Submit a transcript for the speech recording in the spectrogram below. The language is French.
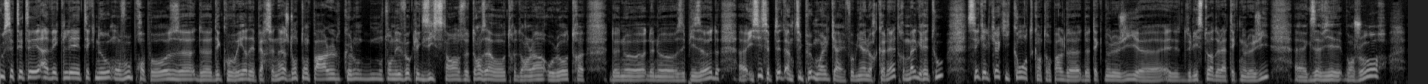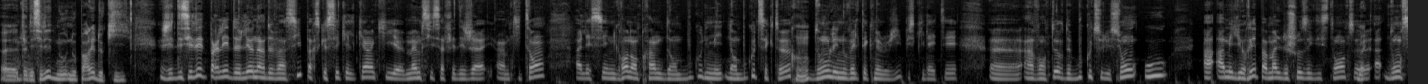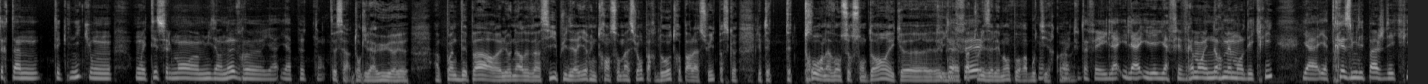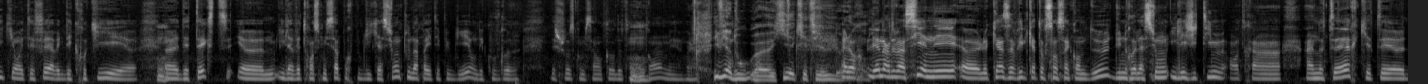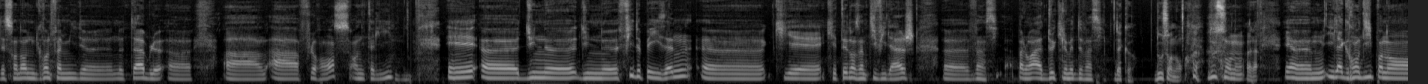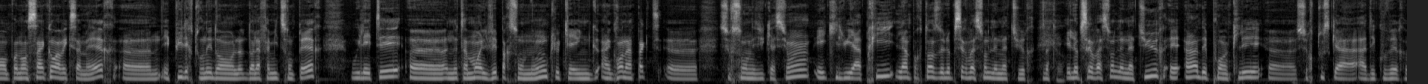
Tout cet été, avec les technos, on vous propose de découvrir des personnages dont on parle, que dont on évoque l'existence de temps à autre dans l'un ou l'autre de nos, de nos épisodes. Euh, ici, c'est peut-être un petit peu moins le cas, il faut bien le reconnaître. Malgré tout, c'est quelqu'un qui compte quand on parle de, de technologie euh, et de l'histoire de la technologie. Euh, Xavier, bonjour. Euh, tu as décidé de nous, nous parler de qui? J'ai décidé de parler de Léonard de Vinci parce que c'est quelqu'un qui, même si ça fait déjà un petit temps, a laissé une grande empreinte dans beaucoup de, dans beaucoup de secteurs, Mhm. dont les nouvelles technologies, puisqu'il a été euh, inventeur de beaucoup de solutions ou a amélioré pas mal de choses existantes, euh, dont certaines techniques ont, ont été seulement euh, mises en œuvre euh, il y, a- il y a peu de temps. C'est ça. Donc il a eu euh, un point de départ, Léonard de Vinci, et puis derrière une transformation par d'autres par la suite, parce qu'il est peut-être peut trop en avance sur son temps et qu'il n'avait pas tous les éléments pour aboutir. Quoi. Oui, tout à fait. Il a, il, a, il a fait vraiment énormément d'écrits. Il, y a- il y a 13 000 pages d'écrits qui ont été faits avec des croquis et euh, euh, des textes. Euh, il avait transmis ça pour publication. Tout n'a pas été publié. On découvre des choses comme ça encore de temps en temps. Mais voilà. Il vient d'où Qui qui est-il Alors, Léonard de Vinci est né euh, le 15 avril 1452 d'une relation illégitime entre un, notaire qui était euh, descendant d'une grande famille euh, à, à Florence, en Italie, et d'une fille de paysanne qui, était dans un petit village, Vinci, pas à 2 km de Vinci. D'accord. D'où son nom. D'où son nom. Voilà. Et, euh, il a grandi pendant, pendant cinq ans avec sa mère, euh, et puis il est retourné dans, dans la famille de son père, où il a été euh, notamment élevé par son oncle, qui a une, un grand impact sur son éducation, et qui lui a appris l'importance de l'observation de la nature. Et l'observation de la nature est un des points clés sur tout ce qu'a découvert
